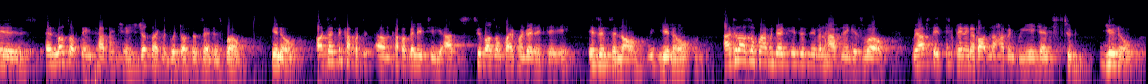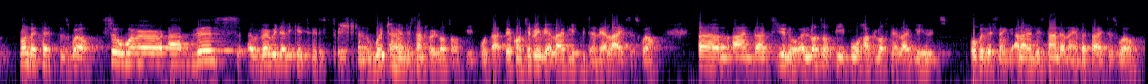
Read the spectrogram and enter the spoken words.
is a lot of things haven't changed, just like the good doctor said as well. You know, our testing capa um, capability at 2,500 a day isn't enough, you know, and 2,500 isn't even happening as well. We have states complaining about not having reagents to, you know, run the test as well. So we're at this very delicate situation, which I understand for a lot of people, that they're considering their livelihoods and their lives as well. Um, and that, you know, a lot of people have lost their livelihoods over this thing, and I understand and I empathize as well.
